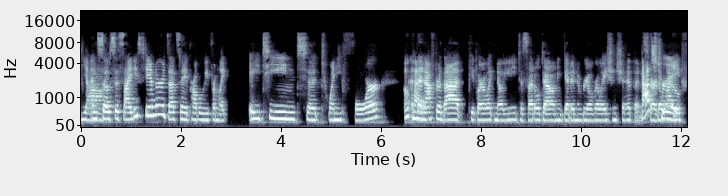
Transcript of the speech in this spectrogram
Yeah. And so society standards, I'd say probably from like 18 to 24. Okay. And then after that, people are like, no, you need to settle down and get in a real relationship and That's start true. a life.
